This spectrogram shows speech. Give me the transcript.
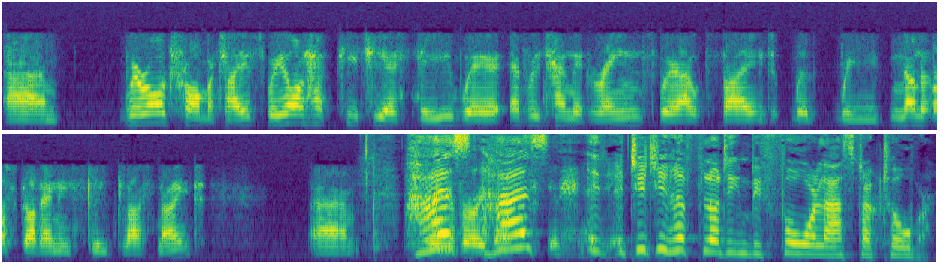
Um, we're all traumatized. We all have PTSD where every time it rains, we're outside. We, we none of us got any sleep last night. Um, has has uh, did you have flooding before last October?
